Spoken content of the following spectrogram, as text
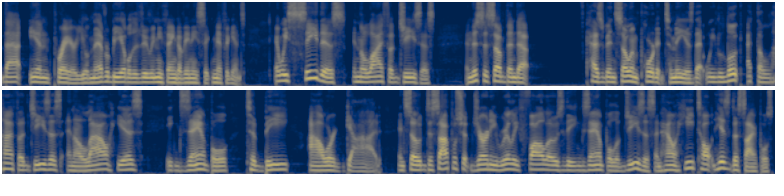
that in prayer. You'll never be able to do anything of any significance. And we see this in the life of Jesus. And this is something that has been so important to me is that we look at the life of Jesus and allow his example to be our guide. And so, discipleship journey really follows the example of Jesus and how he taught his disciples.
